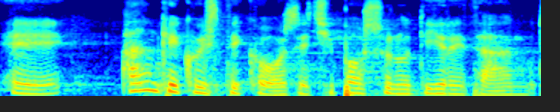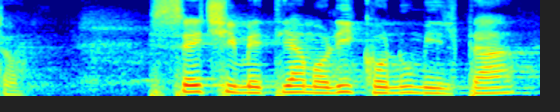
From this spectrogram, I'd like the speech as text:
e anche queste cose ci possono dire tanto. Se ci mettiamo lì con umiltà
